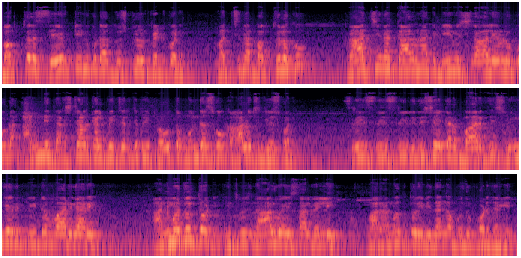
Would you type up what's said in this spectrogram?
భక్తుల సేఫ్టీని కూడా దృష్టిలో పెట్టుకొని వచ్చిన భక్తులకు ప్రాచీన కాలం నాటి భీమేశ్వర కూడా అన్ని దర్శనాలు కల్పించాలని చెప్పి ఈ ప్రభుత్వం ముందస్తుగా ఒక ఆలోచన చేసుకొని శ్రీ శ్రీ శ్రీ విధుశేఖర భారతి శృంగేరి పీఠం వారి గారి అనుమతులతో ఇంచుమించు నాలుగు ఐదు సార్లు వెళ్ళి వారి అనుమతితో ఈ విధంగా ముందుకు పోవడం జరిగింది.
